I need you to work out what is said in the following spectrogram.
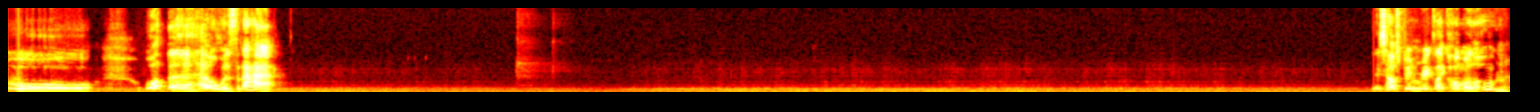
Oh, what the hell was that? This house been rigged like Home Alone.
